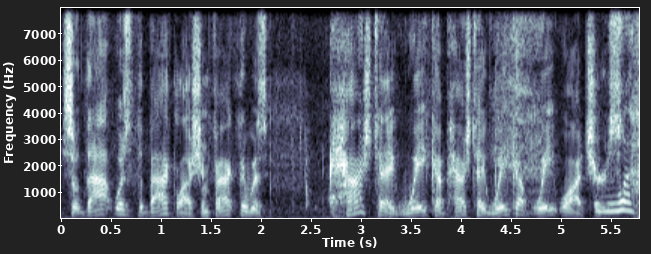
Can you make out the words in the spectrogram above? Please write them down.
so that was the backlash. In fact, there was hashtag Wake Up, hashtag Wake Up Weight Watchers. Well,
